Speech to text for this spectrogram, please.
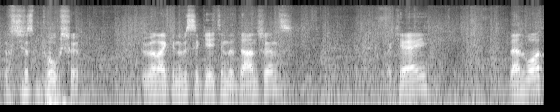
It was just bullshit. We were like investigating the dungeons. Okay. Then what?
